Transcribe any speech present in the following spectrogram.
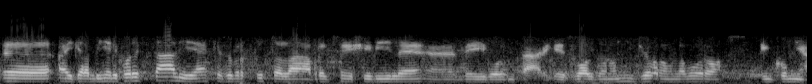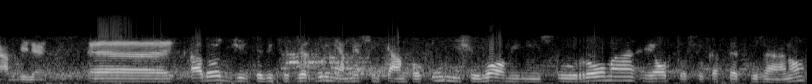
eh, ai carabinieri forestali e anche e soprattutto alla protezione civile eh, dei volontari che svolgono ogni giorno un lavoro incommiabile. Eh, ad oggi il servizio Giardini ha messo in campo 11 uomini su Roma e 8 su Castelfusano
